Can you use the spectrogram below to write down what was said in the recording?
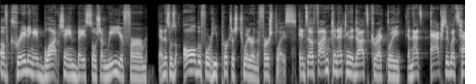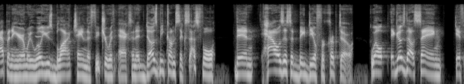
of creating a blockchain based social media firm. And this was all before he purchased Twitter in the first place. And so, if I'm connecting the dots correctly, and that's actually what's happening here, and we will use blockchain in the future with X, and it does become successful, then how is this a big deal for crypto? Well, it goes without saying if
